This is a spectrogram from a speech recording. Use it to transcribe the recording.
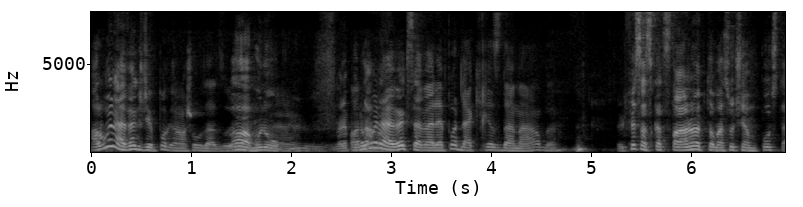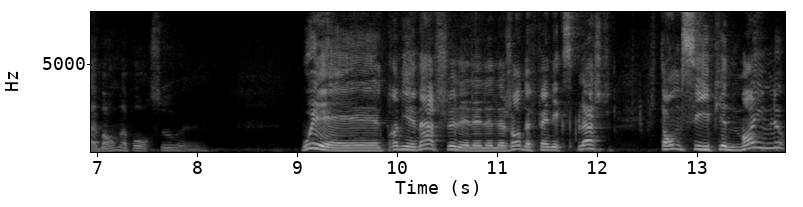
Halloween Havoc, j'ai pas grand-chose à dire. Ah, moi non Euh, plus. Ça valait pas de la Halloween merde. Havoc, ça valait pas de la crise de merde. Le fils à Scott Steiner et Tommaso Ciampa, c'était bon, mais pour ça. euh. Oui, euh, le premier match, là, le, le- le- le genre de Phoenix Splash qui tombe ses pieds de même, là.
